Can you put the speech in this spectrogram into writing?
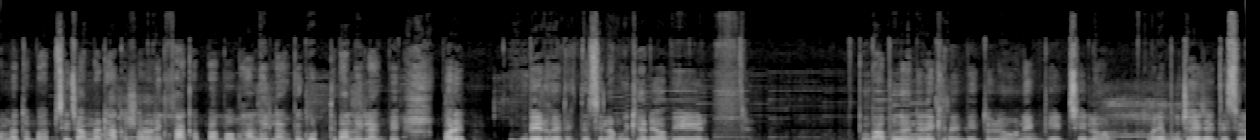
আমরা তো ভাবছি যে আমরা ঢাকা শহর অনেক ফাঁকা পাবো, ভালোই লাগবে, ঘুরতে ভালোই লাগবে। পরে বের হয়ে দেখতেছিলাম ওইখানেও ভিড় বাবুল্যান্ডের এখানে ভিতরে অনেক ভিড় ছিল। মানে বুঝাই যাইতেছিল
